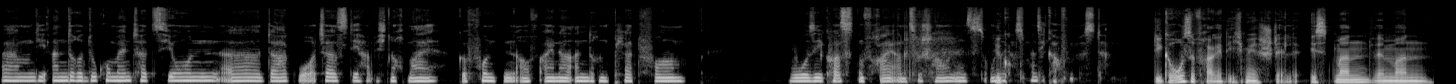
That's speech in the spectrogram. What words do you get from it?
ähm, die andere Dokumentation, äh, Dark Waters, die habe ich nochmal gefunden auf einer anderen Plattform, wo sie kostenfrei anzuschauen ist, ohne dass man sie kaufen müsste. Die große Frage, die ich mir stelle, ist man, wenn man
